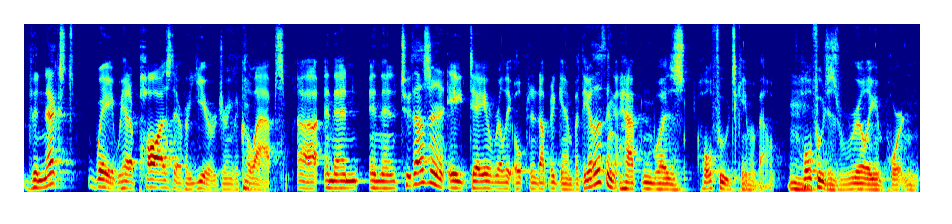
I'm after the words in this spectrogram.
The next wave, we had a pause there for a year during the collapse, uh, and then and then 2008, Daiya really opened it up again. But the other thing that happened was Whole Foods came about. Whole Foods is really important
